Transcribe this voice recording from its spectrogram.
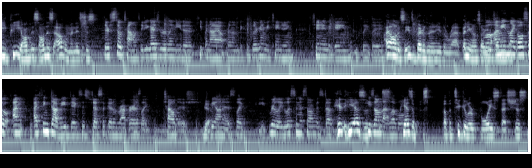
EP on this on this album, and it's just They're so talented. You guys really need to keep an eye out for them because they're gonna be changing changing the game completely. I honestly, it's better than any of the rap. Anyway, I'm sorry. you Well, I mean, about- like also, I'm I think Daveed Diggs is just as good of a rapper as like Childish. Yeah. To be honest, like really listen to some of his stuff. he, he has a, He's on that level. He has a, a particular voice that's just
